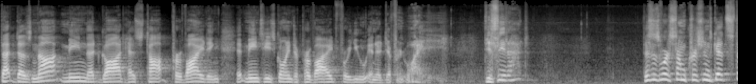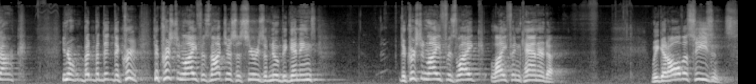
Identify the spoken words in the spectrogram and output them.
that does not mean that God has stopped providing. It means He's going to provide for you in a different way. Do you see that? This is where some Christians get stuck. You know, but, but the, the, the Christian life is not just a series of new beginnings. The Christian life is like life in Canada. We get all the seasons.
